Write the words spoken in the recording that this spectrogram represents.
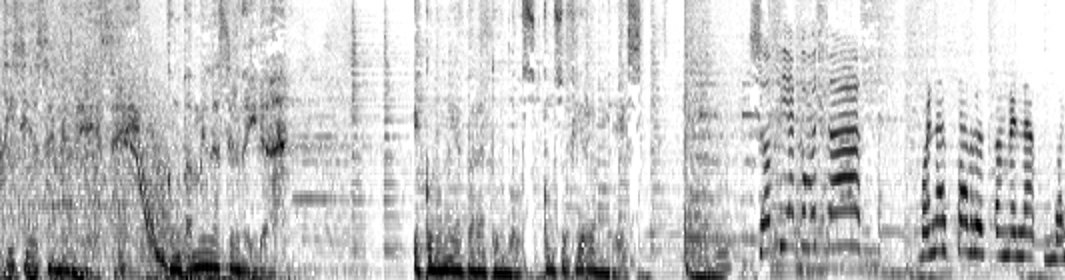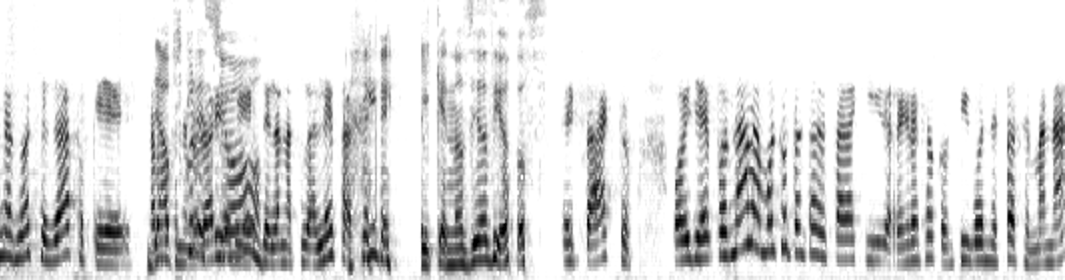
Noticias MBS con Pamela Cerdeira. Economía para todos con Sofía Ramírez. Sofía, ¿cómo estás? Buenas tardes, Pamela. Buenas noches ya, porque ya oscureció. de, la naturaleza, sí. el que nos dio Dios. Exacto. Oye, pues nada, muy contenta de estar aquí de regreso contigo en esta semana.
